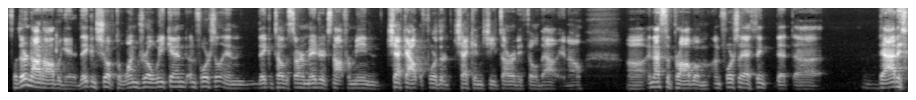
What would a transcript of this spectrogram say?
So they're not obligated. They can show up to one drill weekend, unfortunately, and they can tell the sergeant major it's not for me and check out before their check in sheet's already filled out, you know. Uh, and that's the problem. Unfortunately, I think that uh, that is,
